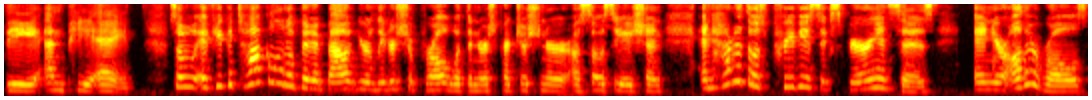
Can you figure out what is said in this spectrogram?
the NPA. So, if you could talk a little bit about your leadership role with the Nurse Practitioner Association, and how did those previous experiences and your other roles,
